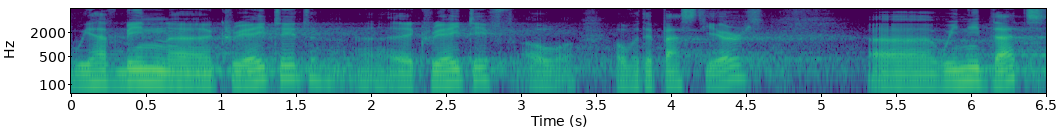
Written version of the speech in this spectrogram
We have been uh, created, uh, creative over, over, the past years. Uh, we need that.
